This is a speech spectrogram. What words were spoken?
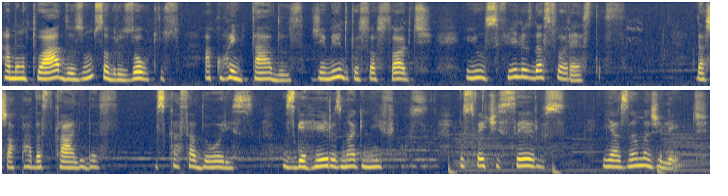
amontoados uns sobre os outros, acorrentados, gemendo por sua sorte, iam os filhos das florestas, das chapadas cálidas, os caçadores, os guerreiros magníficos, os feiticeiros e as amas de leite,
